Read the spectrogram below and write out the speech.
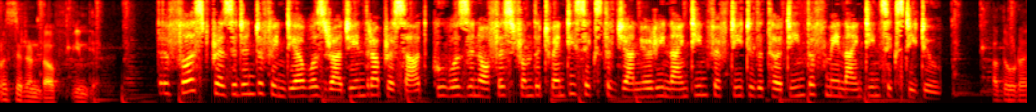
president of India The first President of India was Rajendra Prasad, who was in office from the 26th of January 1950 to the 13th of May 1962. അതോടെ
